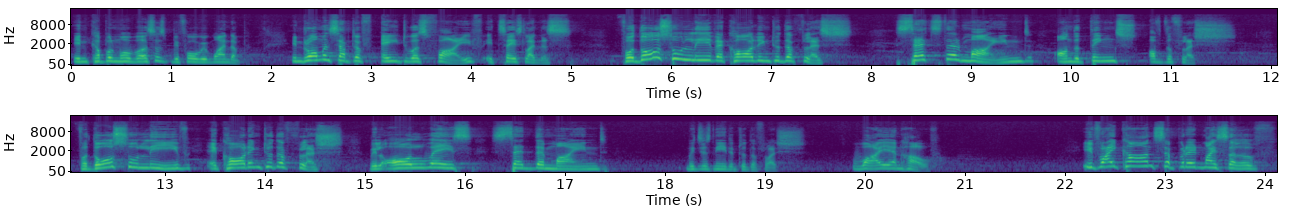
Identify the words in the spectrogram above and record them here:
in couple more verses before we wind up. In Romans chapter 8, verse 5, it says like this For those who live according to the flesh sets their mind on the things of the flesh. For those who live according to the flesh will always set their mind which is needed to the flesh why, and how. If I can't separate myself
